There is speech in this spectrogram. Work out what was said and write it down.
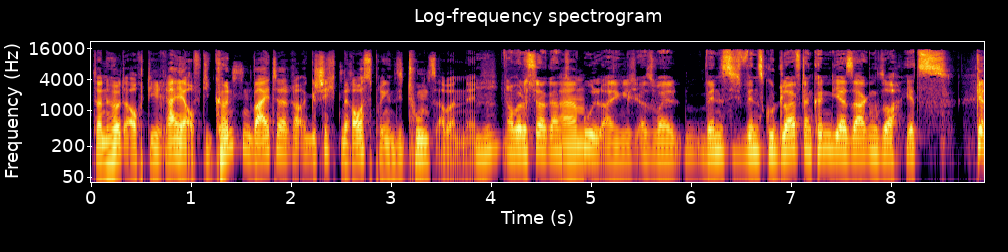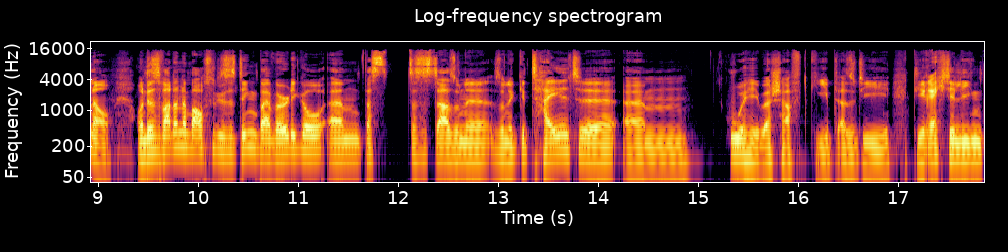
dann hört auch die Reihe auf. Die könnten weiter ra Geschichten rausbringen, sie tun's aber nicht. Mhm. Aber das ist ja ganz Ähm, cool eigentlich. Also weil wenn es wenn es gut läuft, dann können die ja sagen, so jetzt Genau. Und das war dann aber auch so dieses Ding bei Vertigo, ähm, dass, dass es da so eine, so eine geteilte ähm, Urheberschaft gibt. Also die, die Rechte liegen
